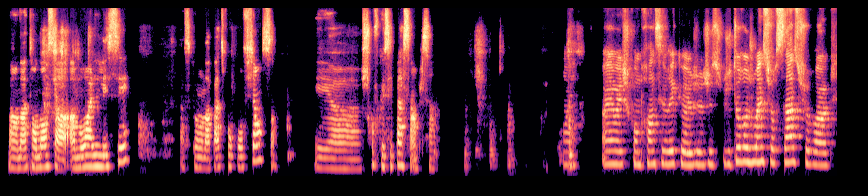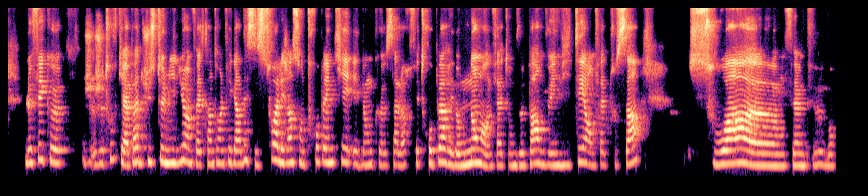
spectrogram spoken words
bah, on a tendance à, moins le laisser parce qu'on n'a pas trop confiance. Et euh, je trouve que c'est pas simple, ça. Oui, ouais, je comprends. C'est vrai que je, te rejoins sur ça, sur euh, le fait que je, trouve qu'il n'y a pas de juste milieu. En fait, quand on le fait garder, c'est soit les gens sont trop inquiets et donc ça leur fait trop peur et donc non, en fait, on ne veut pas, on veut éviter en fait tout ça soit euh, on fait un peu bon.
